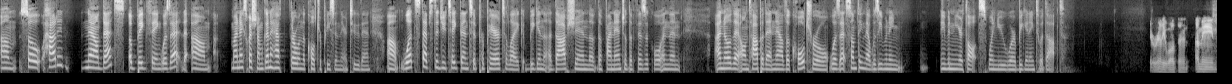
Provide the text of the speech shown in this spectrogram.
Um, so how did, now that's a big thing. Was that, um, my next question, I'm to have to throw in the culture piece in there too. Then, um, what steps did you take then to prepare to like begin the adoption, the the financial, the physical, and then I know that on top of that, now the cultural was that something that was even in even in your thoughts when you were beginning to adopt? It really wasn't. I mean,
